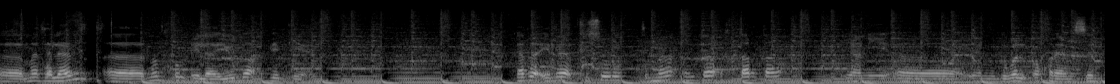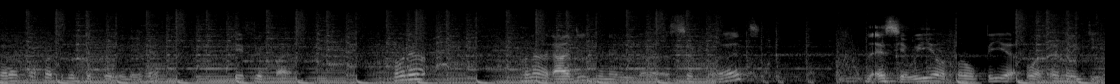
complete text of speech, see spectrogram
آه، مثلا آه، ندخل إلى يوغا في بي إن هذا إذا في صورة ما أنت اخترت يعني آه، يعني دول أخرى يعني سيرفرات أخرى تريد الدخول إليها في فري فاير هنا هنا العديد من السيرفرات الآسيوية والأوروبية والأمريكية.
